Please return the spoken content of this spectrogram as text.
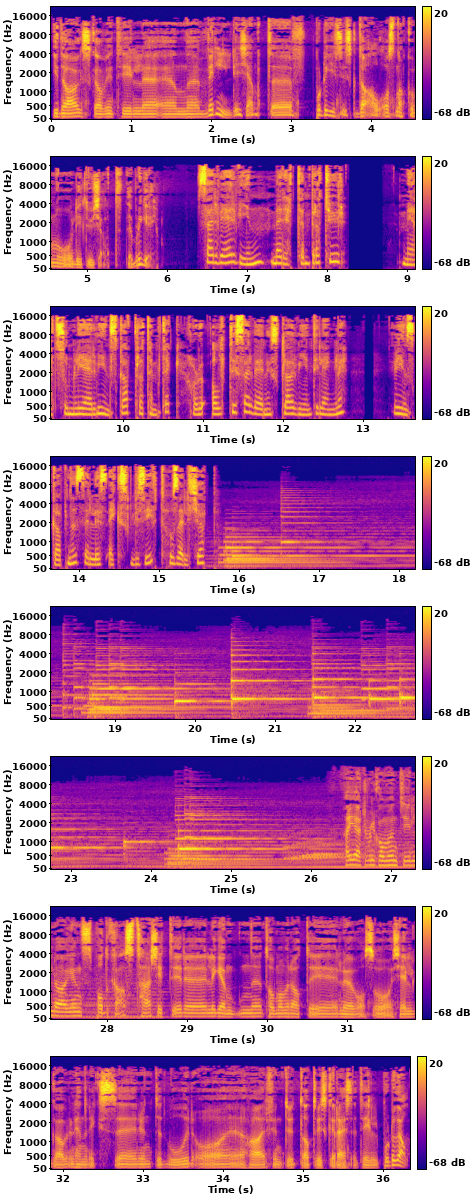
I dag skal vi til en veldig kjent eh, portugisisk dal og snakke om noe litt ukjent. Det blir gøy. Server vinen med rett temperatur. Med et sommelier vinskap fra Temtec har du alltid serveringsklar vin tilgjengelig. Vinskapene selges eksklusivt hos Elkjøp. Hei, hjertelig velkommen til dagens podkast. Her sitter eh, legendene Tom Amrati Løvaas og Kjell Gabriel Henriks eh, rundt et bord og eh, har funnet ut at vi skal reise til Portugal.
